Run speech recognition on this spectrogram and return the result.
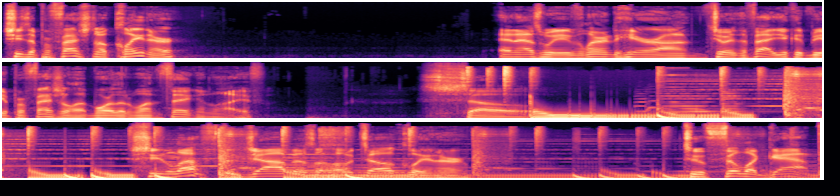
She's a professional cleaner. And as we've learned here on Chewing the Fat, you could be a professional at more than one thing in life. So. She left the job as a hotel cleaner to fill a gap.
